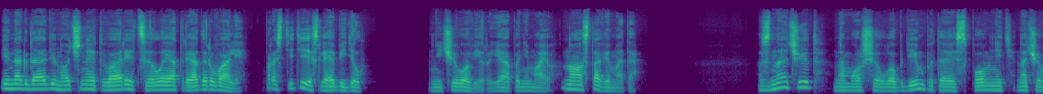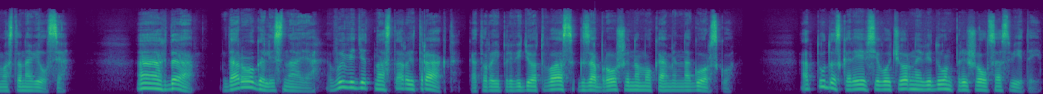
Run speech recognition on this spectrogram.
Иногда одиночные твари целые отряды рвали. Простите, если обидел». «Ничего, Вир, я понимаю, но оставим это». «Значит», – наморщил лоб Дим, пытаясь вспомнить, на чем остановился. «Ах, да, дорога лесная выведет на старый тракт, который приведет вас к заброшенному Каменногорску. Оттуда, скорее всего, черный ведун пришел со свитой.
